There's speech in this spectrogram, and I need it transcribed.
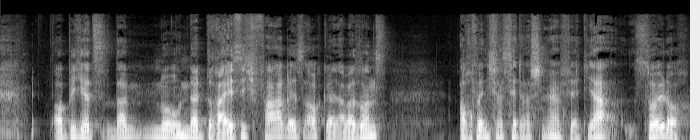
ob ich jetzt dann nur 130 fahre, ist auch geil. Aber sonst, auch wenn ich was hätte, was schneller fährt, ja, soll doch.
